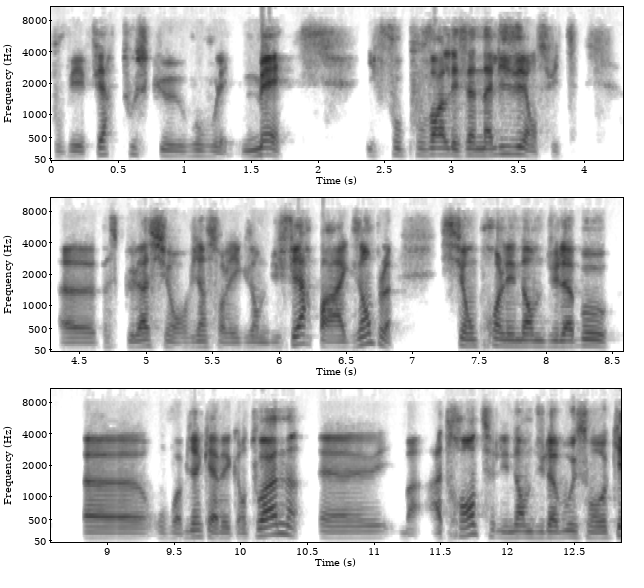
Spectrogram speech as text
pouvez faire tout ce que vous voulez. Mais il faut pouvoir les analyser ensuite. Euh, parce que là, si on revient sur l'exemple du fer, par exemple, si on prend les normes du labo, euh, on voit bien qu'avec Antoine, bah, à 30, les normes du labo sont OK.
